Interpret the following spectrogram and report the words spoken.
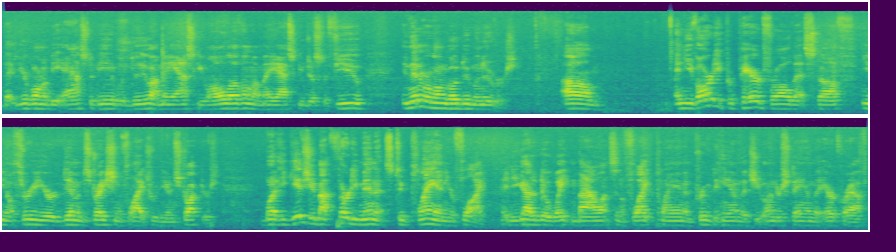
that you're going to be asked to be able to do. I may ask you all of them. I may ask you just a few. And then we're going to go do maneuvers. Um, and you've already prepared for all that stuff, you know, through your demonstration flights with your instructors. But he gives you about 30 minutes to plan your flight. And you got to do a weight and balance and a flight plan and prove to him that you understand the aircraft.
